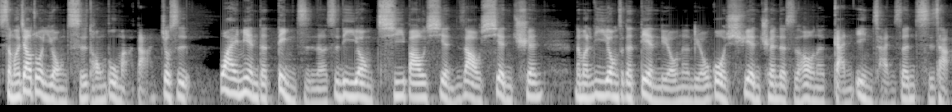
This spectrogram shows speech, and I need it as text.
什么叫做永磁同步马达？就是。外面的定子呢，是利用漆包线绕线圈，那么利用这个电流呢流过线圈的时候呢，感应产生磁场，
